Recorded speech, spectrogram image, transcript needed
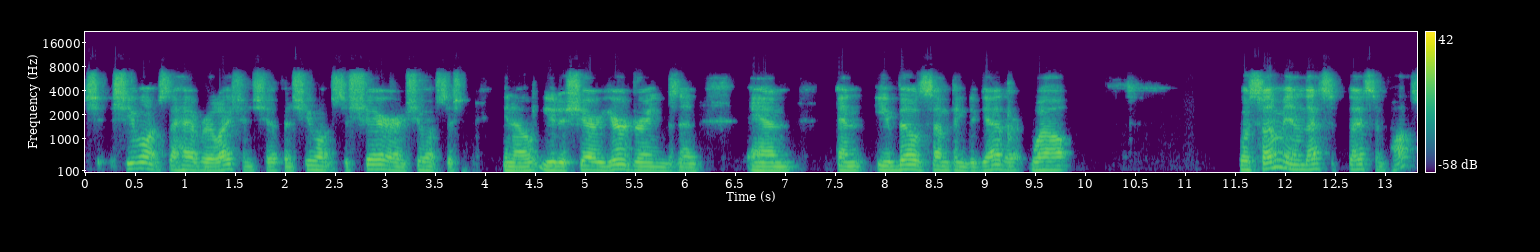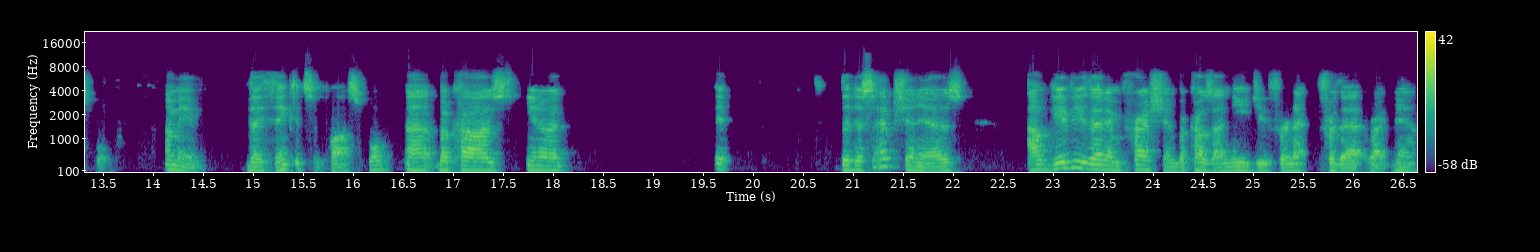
she, she wants to have relationship and she wants to share and she wants to you know you to share your dreams and and and you build something together well with some men that's that's impossible i mean they think it's impossible uh, because you know it, the deception is I'll give you that impression because I need you for that for that right now.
